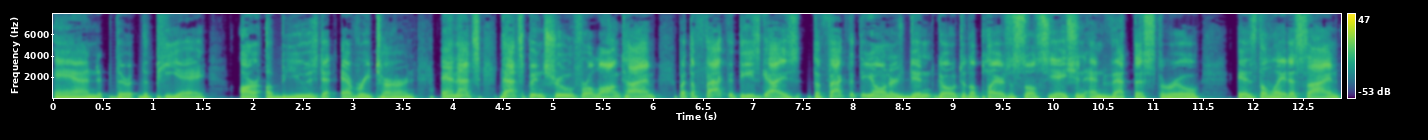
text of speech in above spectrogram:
and their the PA are abused at every turn. And that's that's been true for a long time, but the fact that these guys, the fact that the owners didn't go to the players association and vet this through is the latest sign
